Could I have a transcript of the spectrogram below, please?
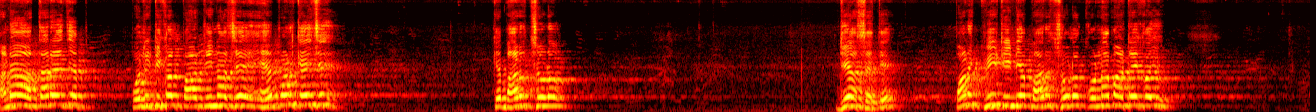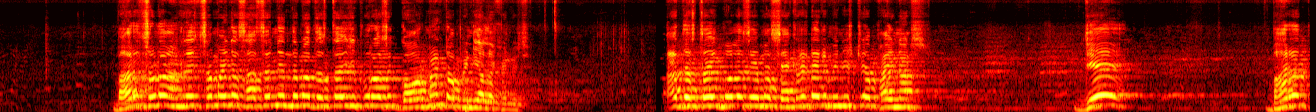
અને અત્યારે જે પોલિટિકલ પાર્ટીના છે, એ પણ કહે છે કે ભારત છોડો. જે હશે તે. પણ ક્વિટ ઇન્ડિયા ભારત છોડો કોના માટે કહ્યું? ભારત છોડો અંગ્રેજ સમયના શાસનની અંદરમાં દસ્તાવેજી પુરાવો છે. ગવર્મેન્ટ ઓફ ઇન્ડિયા લખેલું છે. આ દસ્તાવેજ બોલે છે એમાં સેક્રેટરી મિનિસ્ટ્રી ઓફ ફાઇનાન્સ જે ભારત,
